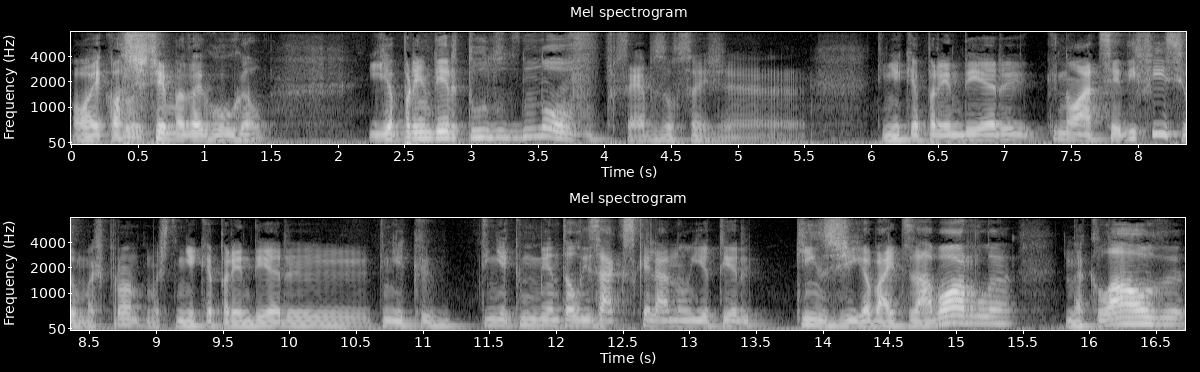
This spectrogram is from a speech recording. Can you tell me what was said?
ao ecossistema pois. da Google e aprender tudo de novo, percebes? Ou seja, tinha que aprender que não há de ser difícil, mas pronto, mas tinha que aprender, eh, tinha que, tinha que me mentalizar que se calhar não ia ter 15 GB à borla, na cloud,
